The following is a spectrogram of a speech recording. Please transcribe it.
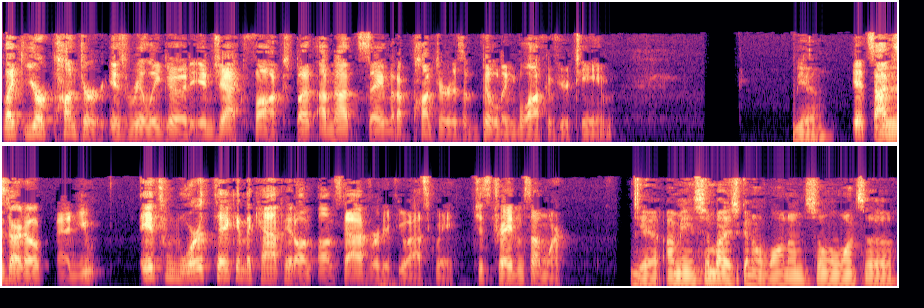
like your punter is really good in Jack Fox, but I'm not saying that a punter is a building block of your team. Yeah. It's time to start over, man. You, it's worth taking the cap hit on, on Stafford, if you ask me. Just trade him somewhere. Yeah. I mean, somebody's to want him. Someone wants a,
